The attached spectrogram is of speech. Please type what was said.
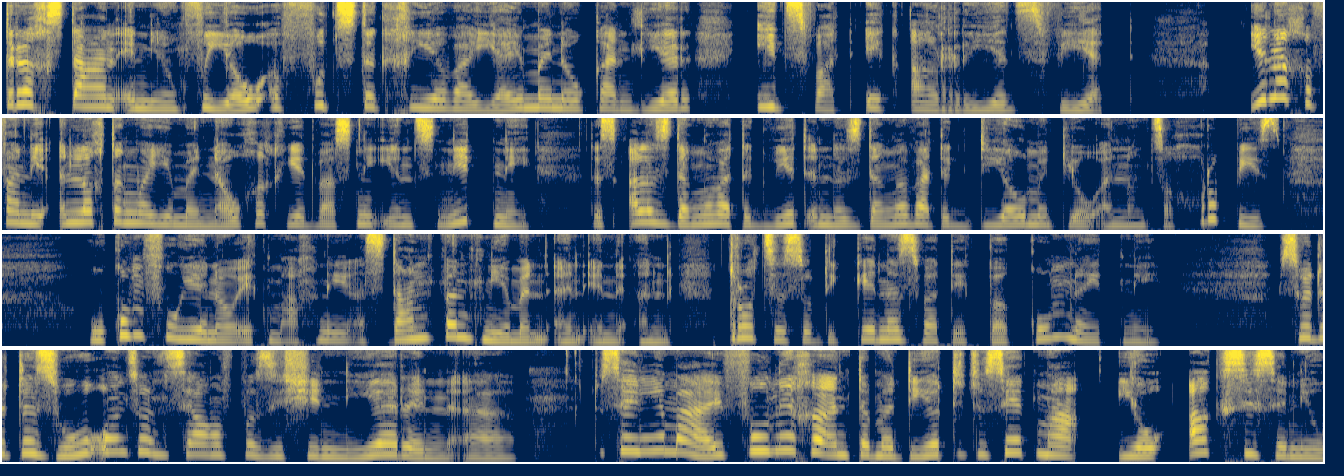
terugstaan en jou vir jou 'n voetstuk gee waar jy my nou kan leer iets wat ek alreeds weet. Enige van die inligting wat jy my nou gegee het was nie eens nuut nie. Dis alles dinge wat ek weet en dis dinge wat ek deel met jou in ons groepies. Hoekom voel jy nou ek mag nie 'n standpunt neem en in in in trots is op die kennis wat ek bekom het nie? So dit is hoe ons onsself posisioneer en uh toe sê jy maar hy voel nie geïntimideer toe sê ek maar jou aksies en jou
